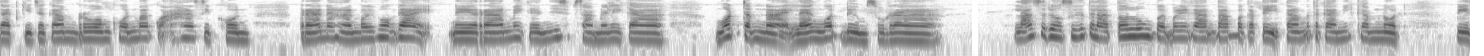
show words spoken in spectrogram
จัดกิจกรรมรวมคนมากกว่า 50 คน ร้านอาหารบริโภคได้ในร้านไม่เกิน 23 นาฬิกางดจำหน่ายและงดดื่มสุรา ร้านสะดวกซื้อตลาดโต้รุ่งเปิดบริการตามปกติตามมาตรการที่กำหนด ปิด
